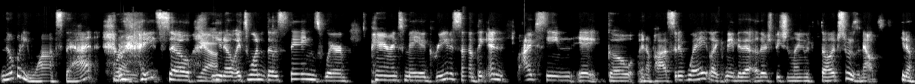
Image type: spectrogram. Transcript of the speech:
nobody wants that, right? right? So, yeah. you know, it's one of those things where parents may agree to something. And I've seen it go in a positive way. Like maybe that other speech and language pathologist was announced you know,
